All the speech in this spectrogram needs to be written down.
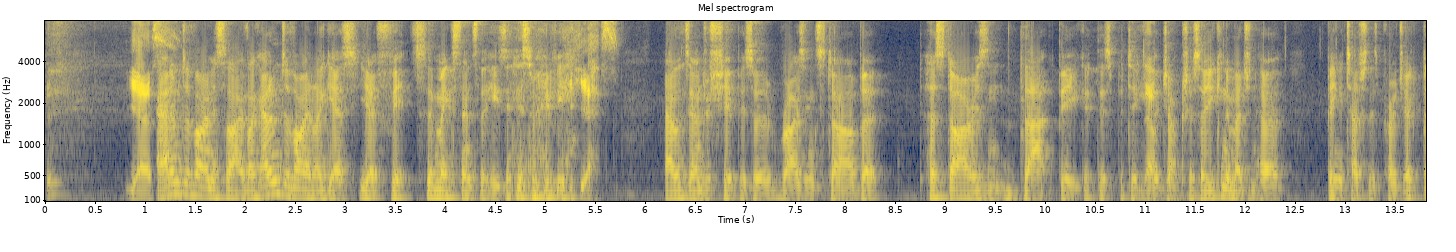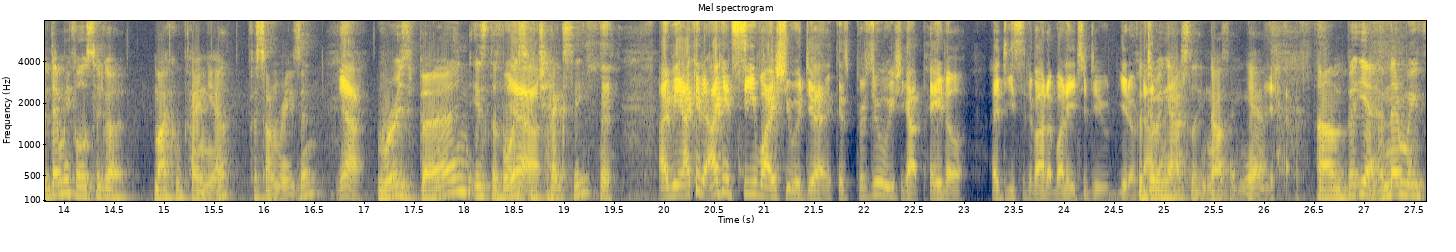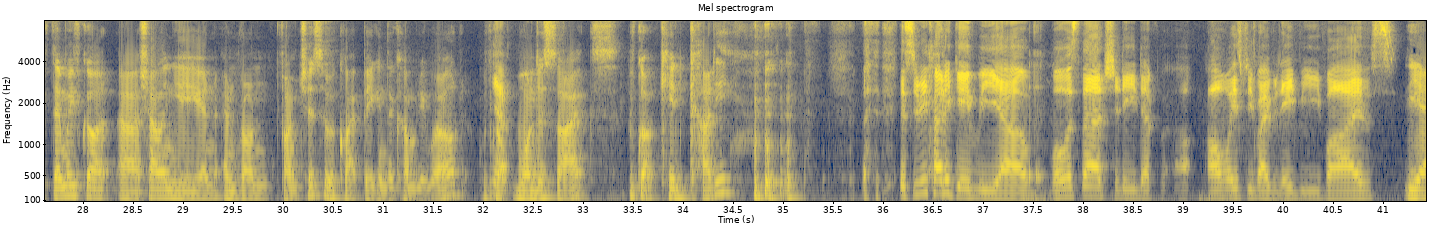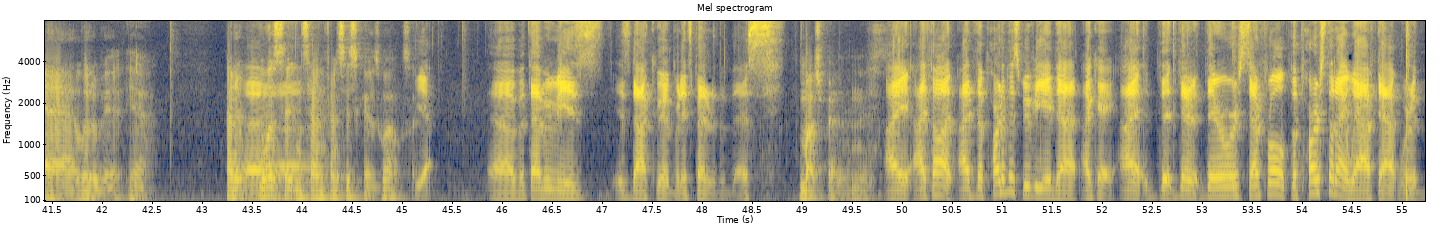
Yes. Adam Devine aside, like, Adam Devine, I guess, yeah, fits. It makes sense that he's in this movie. Yes. Alexandra Shipp is a rising star, but her star isn't that big at this particular No. juncture. So you can imagine her being attached to this project. But then we've also got Michael Pena for some reason. Yeah. Rose Byrne is the voice Yeah. of Jexi. I mean, I could I could see why she would do it because presumably she got paid a, a decent amount of money to do you know for doing absolutely nothing. Yeah. Yeah. Um, but yeah, and then we've then we've got uh, Charlyne Yi and, and Ron Funches who are quite big in the comedy world. We've got Yeah. Wanda Sykes. We've got Kid Cudi. This movie kind of gave me um, what was that shitty Nep- uh, always be my maybe vibes. yeah, a little bit. Yeah, and it was set in San Francisco as well. So Yeah. Uh, but that movie is is not good, but it's better than this. much better than this. I, I thought I, the part of this movie that okay I th- there there were several the parts that I laughed at were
